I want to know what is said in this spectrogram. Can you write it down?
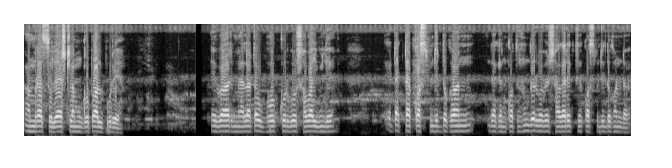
আমরা চলে আসলাম গোপালপুরে। এবার মেলাটা উপভোগ করব সবাই মিলে। এটা একটা কসমেটিক দোকান। দেখেন কত সুন্দরভাবে সাজা রেখেছে কসমেটিক দোকানটা।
